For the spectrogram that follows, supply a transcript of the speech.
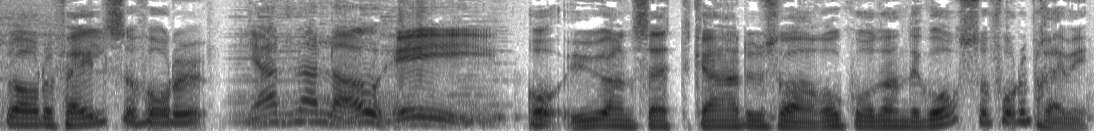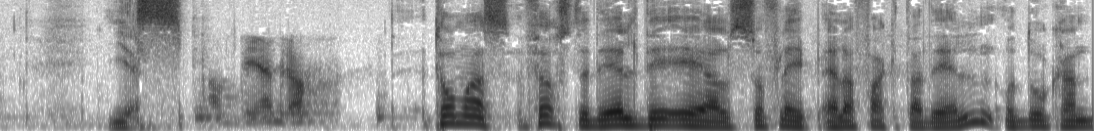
Svarer du feil, så får du Og uansett hva du svarer og hvordan det går, så får du premie. Yes. Ja, Det er bra. Thomas, første del det er altså fleip- eller faktadelen, og da kan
